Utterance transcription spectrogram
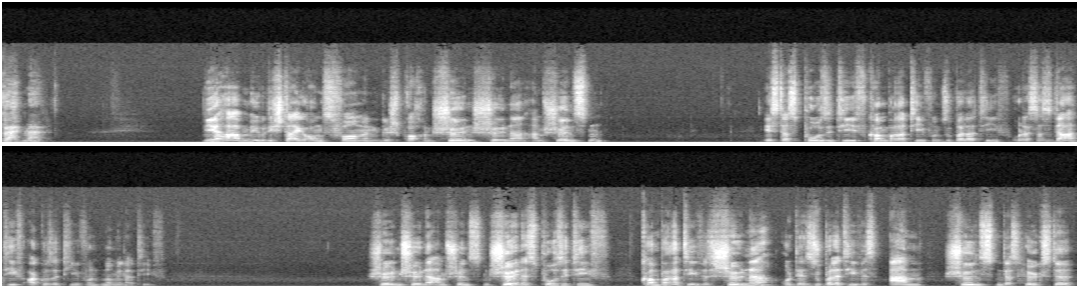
Batman. Wir haben über die Steigerungsformen gesprochen. Schön, schöner, am schönsten. Ist das Positiv, Komparativ und Superlativ oder ist das Dativ, Akkusativ und Nominativ? Schön, schöner, am schönsten. Schön ist positiv, Komparativ ist schöner und der Superlativ ist am schönsten, das höchste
